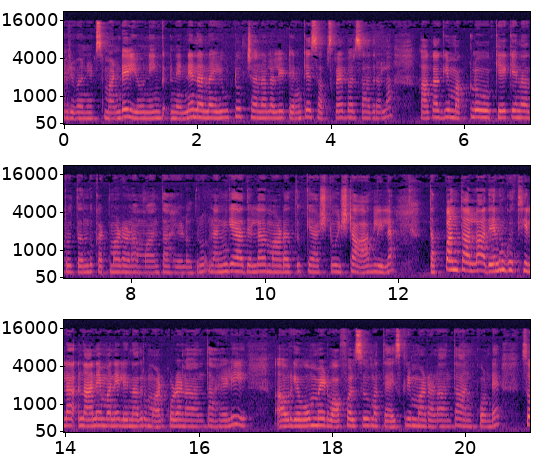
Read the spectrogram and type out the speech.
ಎವ್ರಿ ಇಟ್ಸ್ ಮಂಡೇ ಈವ್ನಿಂಗ್ ನಿನ್ನೆ ನನ್ನ ಯೂಟ್ಯೂಬ್ ಚಾನಲಲ್ಲಿ ಟೆನ್ ಕೆ ಸಬ್ಸ್ಕ್ರೈಬರ್ಸ್ ಆದ್ರಲ್ಲ, ಹಾಗಾಗಿ ಮಕ್ಕಳು ಕೇಕ್ ಏನಾದರೂ ತಂದು ಕಟ್ ಮಾಡೋಣಮ್ಮ ಅಂತ ಹೇಳಿದ್ರು. ನನಗೆ ಅದೆಲ್ಲ ಮಾಡೋದಕ್ಕೆ ಅಷ್ಟು ಇಷ್ಟ ಆಗಲಿಲ್ಲ. ತಪ್ಪಂತ ಅಲ್ಲ, ಅದೇನೋ ಗೊತ್ತಿಲ್ಲ. ನಾನೇ ಮನೇಲಿ ಏನಾದರೂ ಮಾಡಿಕೊಡೋಣ ಅಂತ ಹೇಳಿ ಅವ್ರಿಗೆ ಹೋಮ್ ಮೇಡ್ ವಾಫಲ್ಸು ಮತ್ತು ಐಸ್ ಕ್ರೀಮ್ ಮಾಡೋಣ ಅಂತ ಅಂದ್ಕೊಂಡೆ ಸೊ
